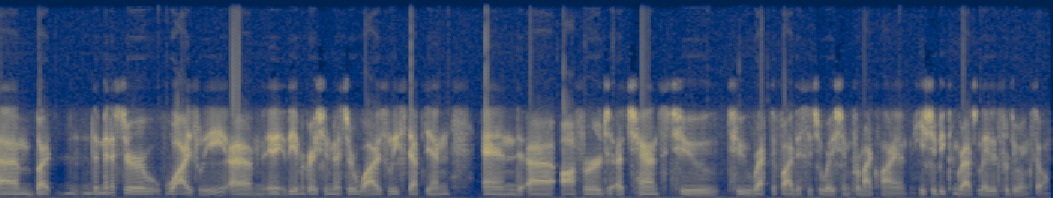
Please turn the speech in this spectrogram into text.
Um, but the minister wisely, um, the immigration minister wisely stepped in and uh, offered a chance to to rectify the situation for my client. He should be congratulated for doing so.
